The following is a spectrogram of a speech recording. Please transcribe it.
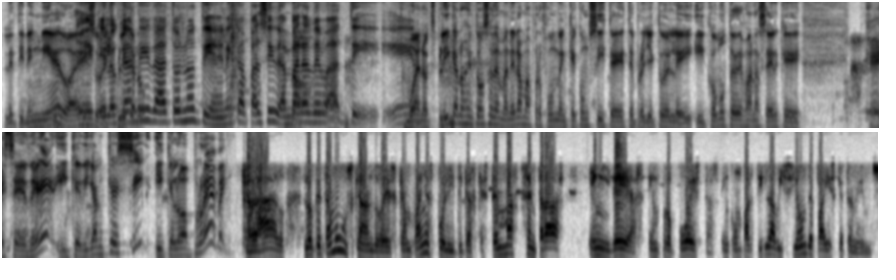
le tienen miedo a Es eso. que los candidatos no tienen capacidad No, para no. debatir. Bueno, explícanos entonces de manera más profunda en qué consiste este proyecto de ley y cómo ustedes van a hacer que, que se dé y que digan que sí y que lo aprueben. Claro, lo que estamos buscando es campañas políticas que estén más centradas en ideas, en propuestas, en compartir la visión de país que tenemos.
